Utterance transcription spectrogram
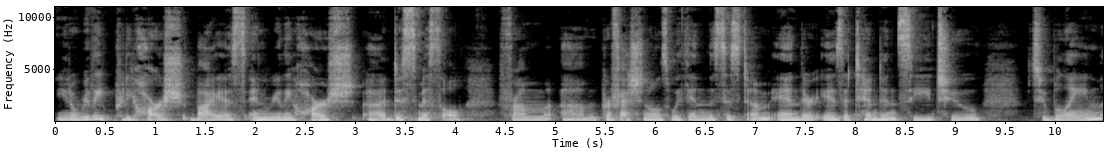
you know, really pretty harsh bias and really harsh uh, dismissal from um, professionals within the system. And there is a tendency to to blame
